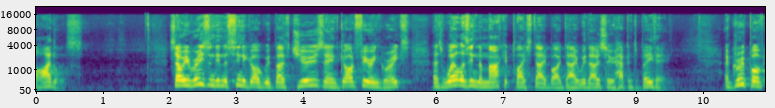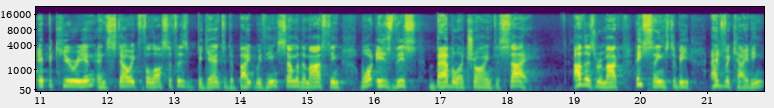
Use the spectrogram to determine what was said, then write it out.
idols. So he reasoned in the synagogue with both Jews and God fearing Greeks as well as in the marketplace day by day with those who happened to be there. A group of Epicurean and Stoic philosophers began to debate with him. Some of them asked him, What is this babbler trying to say? Others remarked, He seems to be advocating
